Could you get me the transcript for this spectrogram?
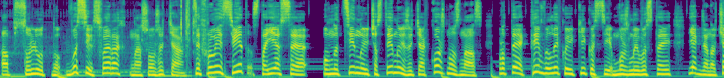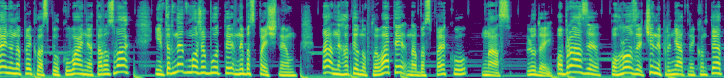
абсолютно в усіх сферах нашого життя. Цифровий світ стає все. Повноцінною частиною життя кожного з нас, проте, крім великої кількості можливостей, як для навчання, наприклад, спілкування та розваг, інтернет може бути небезпечним та негативно впливати на безпеку нас, людей. Образи, погрози чи неприйнятний контент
